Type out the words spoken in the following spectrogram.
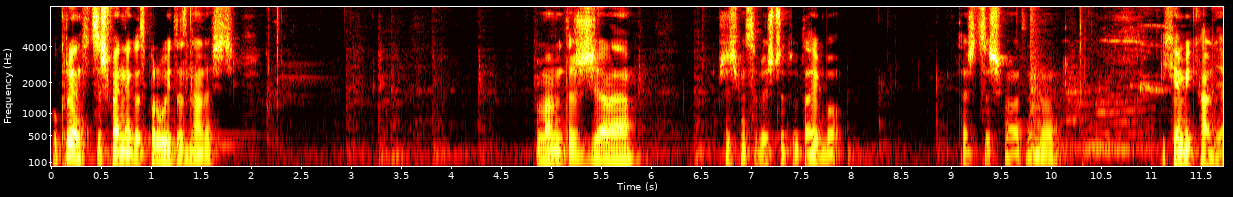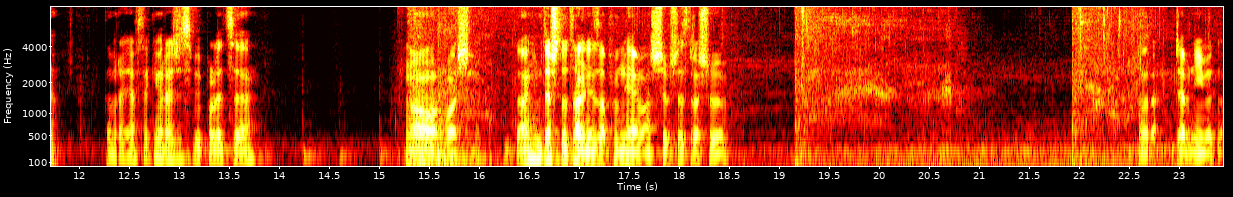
Ukryłem tu coś fajnego, spróbuj to znaleźć. Mamy też ziele. Przejdźmy sobie jeszcze tutaj, bo też coś ma tego. I chemikalia. Dobra, ja w takim razie sobie polecę. No właśnie. O nim też totalnie zapomniałem, aż się przestraszyłem. Dobra, dziabnijmy go.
